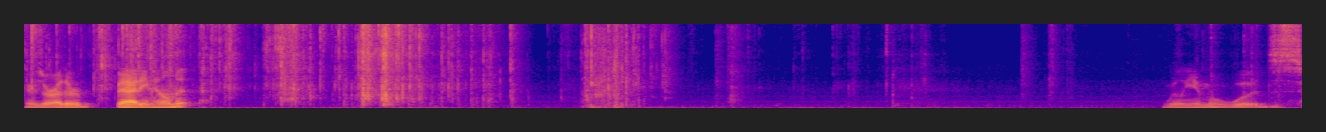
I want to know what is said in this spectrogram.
Here's our other batting helmet. William Woods.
